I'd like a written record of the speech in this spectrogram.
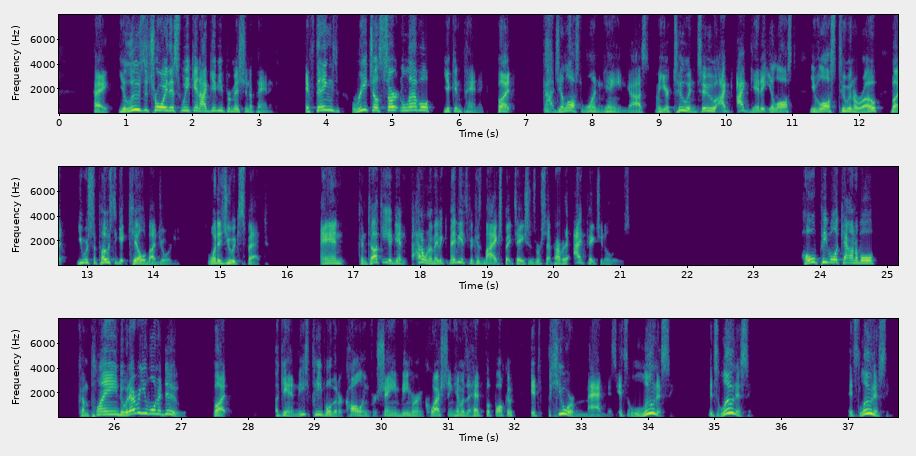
hey, you lose to Troy this weekend. I give you permission to panic. If things reach a certain level, you can panic. But God, you lost one game, guys. I mean, you're two and two. I, I get it. You lost, you've lost two in a row, but you were supposed to get killed by Georgia. What did you expect? And Kentucky, again, I don't know. Maybe, maybe it's because my expectations were set properly. I picked you to lose. Hold people accountable, complain, do whatever you want to do. But again, these people that are calling for Shane Beamer and questioning him as a head football coach, it's pure madness. It's lunacy. It's lunacy. It's lunacy.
